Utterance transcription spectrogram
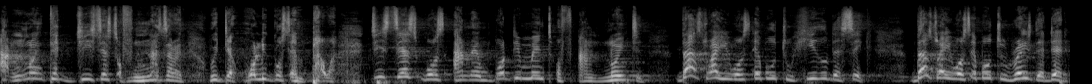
anointed Jesus of Nazareth with the Holy Ghost and power. Jesus was an embodiment of anointing. That's why he was able to heal the sick. That's why he was able to raise the dead.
